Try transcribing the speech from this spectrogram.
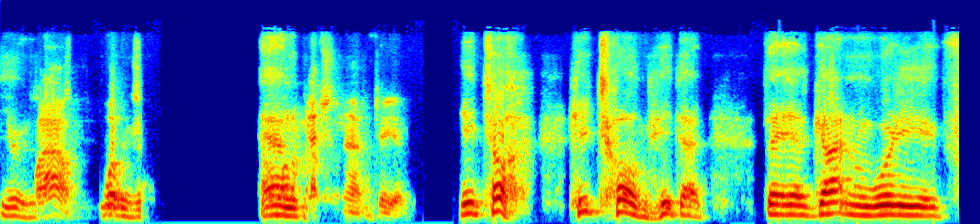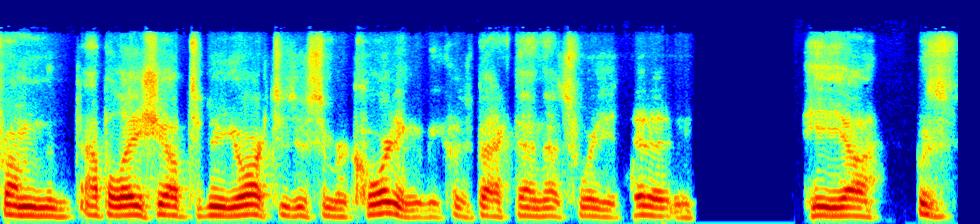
wow! Well, I want to mention that to you. He told he told me that they had gotten Woody from Appalachia up to New York to do some recording because back then that's where you did it. And he uh, was,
